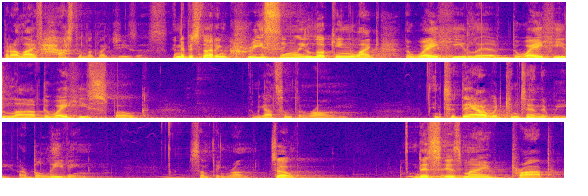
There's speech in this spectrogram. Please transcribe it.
but our life has to look like Jesus. And if it's not increasingly looking like the way he lived, the way he loved, the way he spoke, then we got something wrong. And today I would contend that we are believing something wrong. So, this is my prop.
